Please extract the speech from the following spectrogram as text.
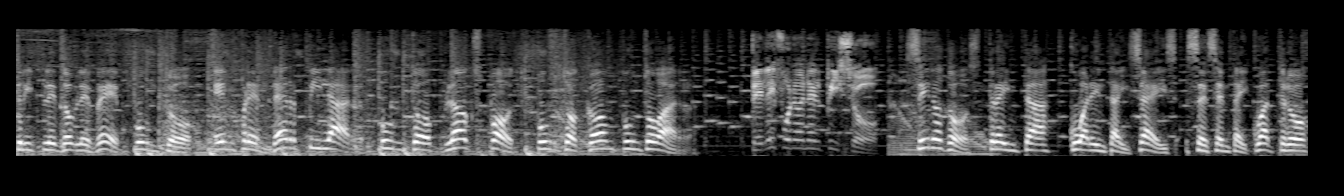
www.emprenderpilar.blogspot.com.ar Teléfono en el piso. 02 30 46 64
